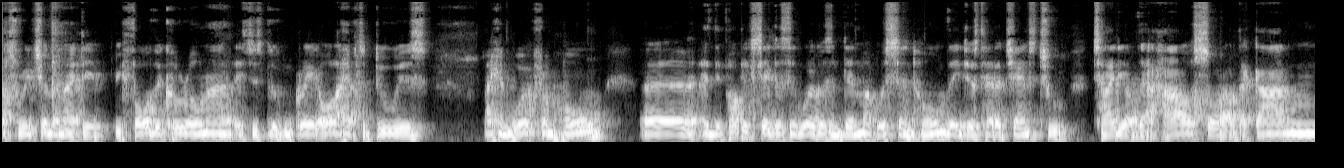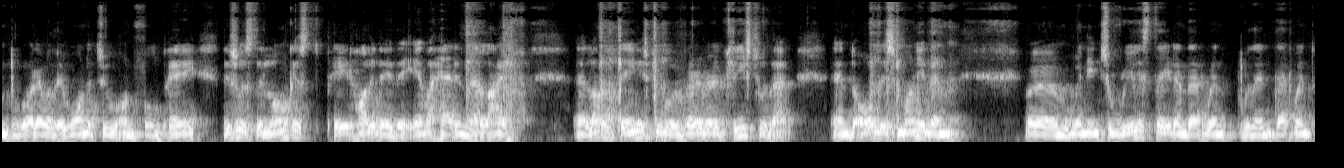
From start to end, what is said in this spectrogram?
much richer than I did before the corona. It's just looking great. All I have to do is I can work from home. Uh, and the public sectors and workers in Denmark were sent home. They just had a chance to tidy up their house, sort out their garden, do whatever they wanted to on full pay. This was the longest paid holiday they ever had in their life. A lot of Danish people were very, very pleased with that. And all this money then um, went into real estate, and that went then that went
